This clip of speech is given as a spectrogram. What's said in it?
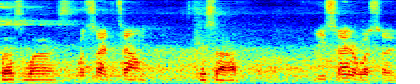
bus wise. What side of town? This side. East side or west side?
